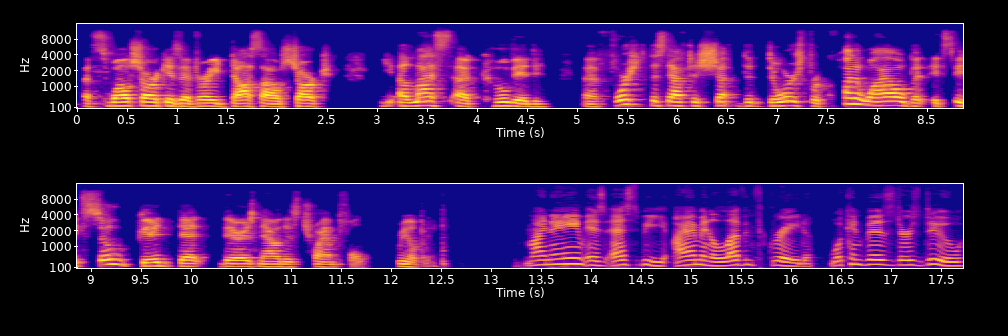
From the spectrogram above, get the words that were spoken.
a swell shark is a very docile shark. Alas, uh, COVID uh, forced the staff to shut the doors for quite a while, but it's it's so good that there is now this triumphal reopening. My name is SB. I am in 11th grade. What can visitors do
